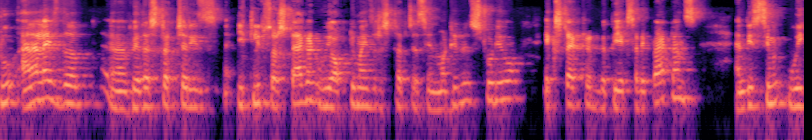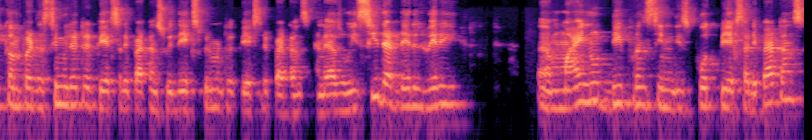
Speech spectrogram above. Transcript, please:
to analyze the uh, whether structure is eclipsed or staggered, we optimized the structures in Material Studio, extracted the PXRD patterns, and this we compared the simulated PXRD patterns with the experimental PXRD patterns. And as we see that there is very uh, minute difference in these both PXRD patterns,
